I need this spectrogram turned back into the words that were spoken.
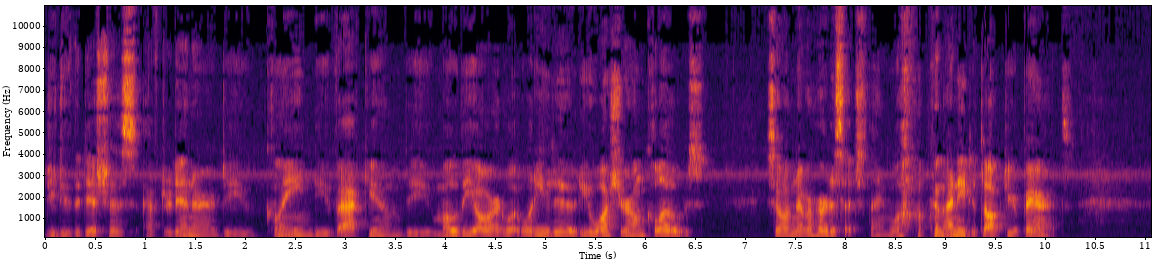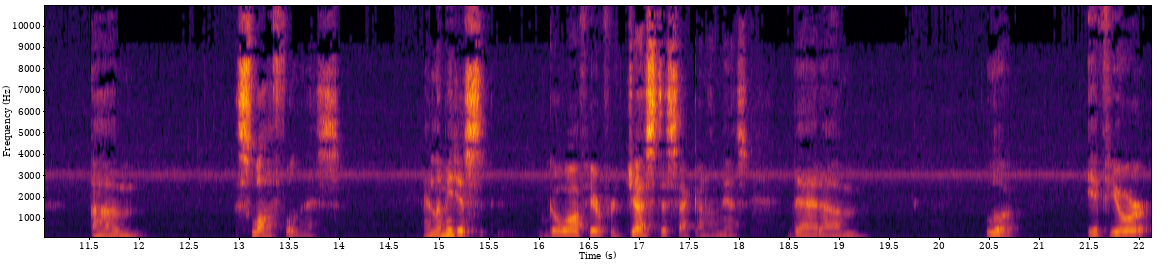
do you do the dishes after dinner? Do you clean? Do you vacuum? Do you mow the yard? What, what do you do? Do you wash your own clothes? So I've never heard of such a thing. Well, I need to talk to your parents. Um, slothfulness. And let me just go off here for just a second on this. That um, look, if you're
